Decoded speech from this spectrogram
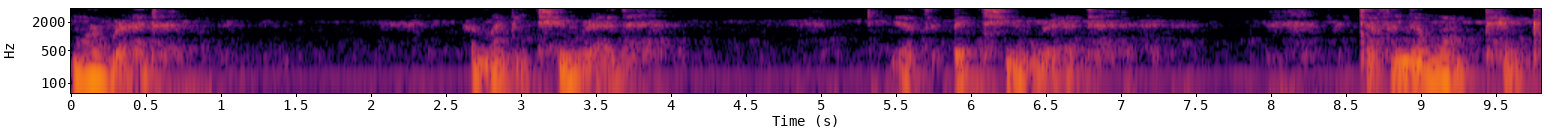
More red. That might be too red. Yeah, it's a bit too red. I definitely don't want pink.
